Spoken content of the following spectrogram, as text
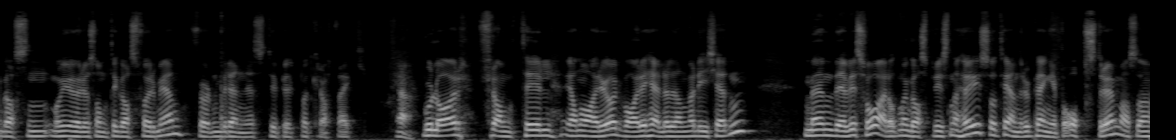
gassen må gjøres om til gassform igjen før den brennes typisk på et kraftverk. Ja. Golar fram til januar i år var i hele den verdikjeden. Men det vi så er at når gassprisen er høy, så tjener du penger på oppstrøm, altså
